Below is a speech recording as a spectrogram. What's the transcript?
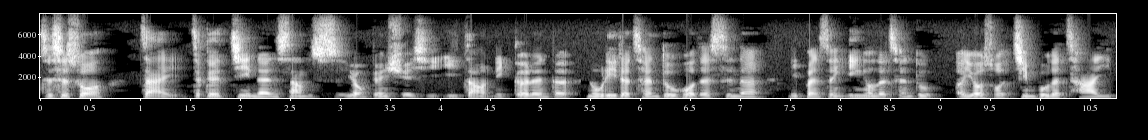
只是说。在这个技能上使用跟学习，依照你个人的努力的程度，或者是呢你本身应用的程度而有所进步的差异，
